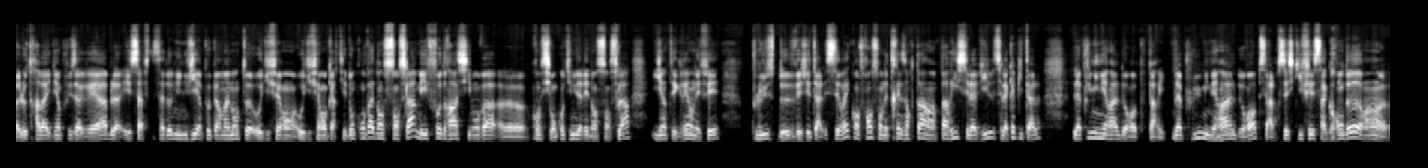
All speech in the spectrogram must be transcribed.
euh, le travail bien plus agréable et ça, ça donne une vie un peu permanente aux différents, aux différents quartiers. Donc on va dans ce sens-là, mais il faudra, si l'on va, euh, si on continue d'aller dans ce sens-là, y intégrer en effet plus de végétal. C'est vrai qu'en France, on est très en retard. hein. Paris, c'est la ville, c'est la capitale la plus minérale d'Europe. Paris, la plus minérale d'Europe. Alors c'est ce qui fait sa grandeur, hein, euh,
